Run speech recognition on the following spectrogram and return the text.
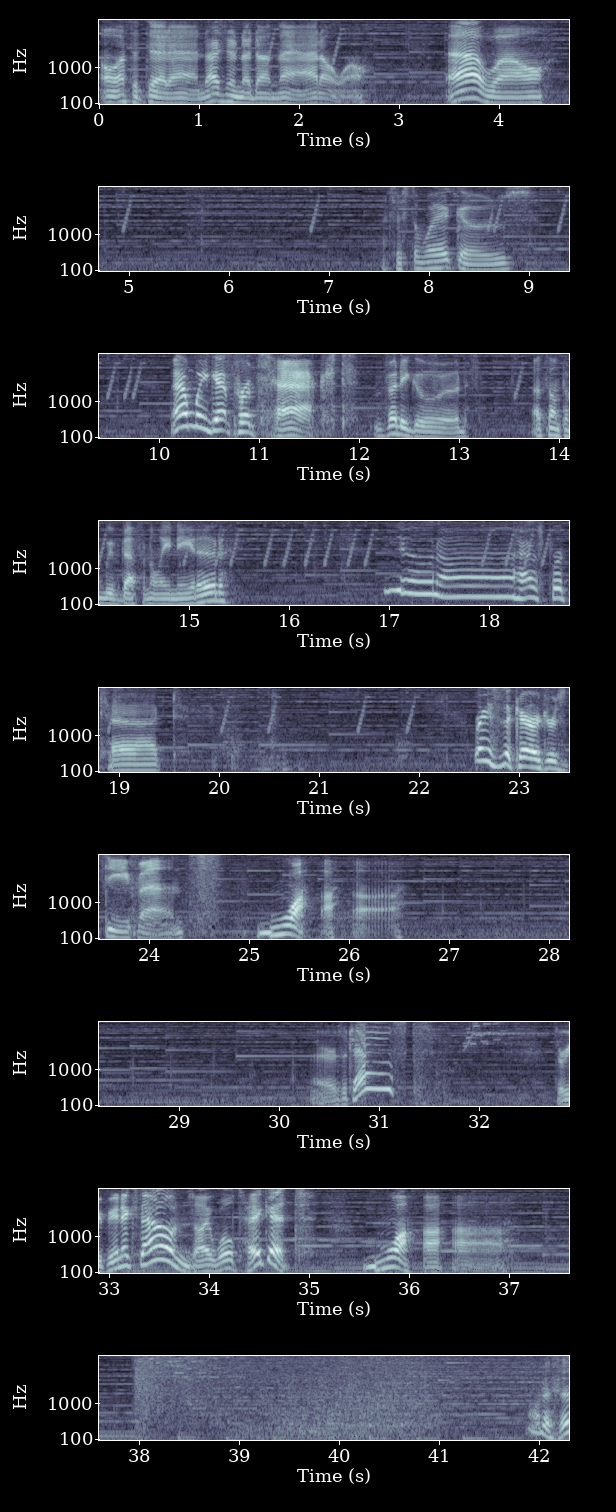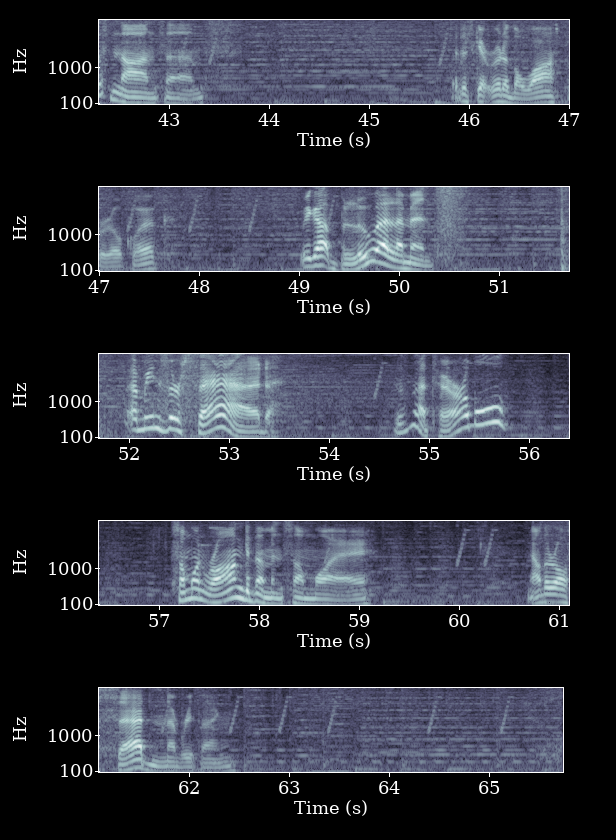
Oh, that's a dead end. I shouldn't have done that. Oh, well. Oh, well. That's just the way it goes. And we get Protect. Very good. That's something we've definitely needed. Yuna has Protect. Raises the character's defense. Mwahaha. There's a chest. Three Phoenix Downs. I will take it. Mwahaha. What is this nonsense? Let's just get rid of the wasp real quick. We got blue elements. That means they're sad. Isn't that terrible? Someone wronged them in some way. Now they're all sad and everything.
